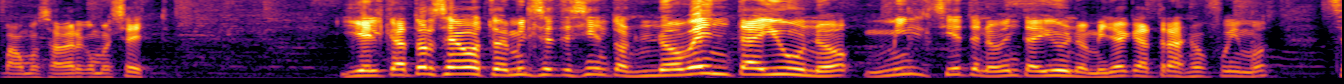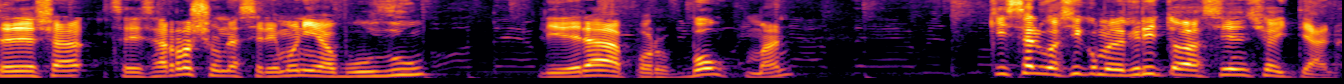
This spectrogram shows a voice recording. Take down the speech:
vamos a ver cómo es esto. Y el 14 de agosto de 1791, 1791, mirá que atrás no fuimos, se, desa- se desarrolla una ceremonia vudú liderada por Boukman, que es algo así como el grito de ascenso haitiano,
